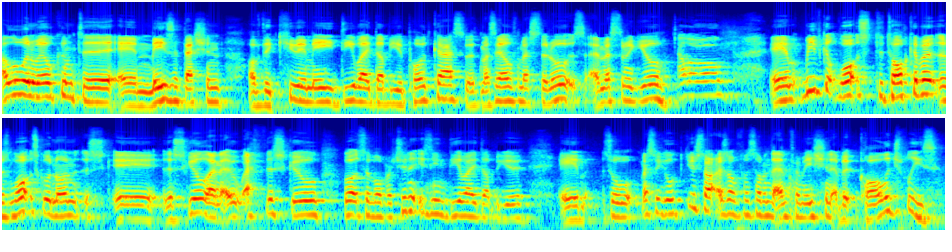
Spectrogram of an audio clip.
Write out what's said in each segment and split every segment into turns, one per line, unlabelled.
Hello and welcome to um, May's edition of the QMA DYW podcast with myself, Mr. Oates, and Mr. McGill.
Hello.
Um, we've got lots to talk about. There's lots going on at the, uh, the school and out with the school. Lots of opportunities in DYW. Um, so, Mr. McGill, could you start us off with some of the information about college, please?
